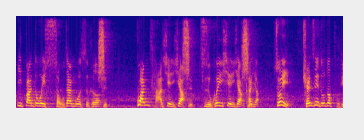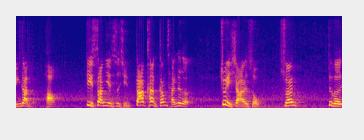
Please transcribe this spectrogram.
一般都会守在莫斯科，是观察现象，是指挥现象，看一下。所以全世界都说普丁干的。好，第三件事情，大家看刚才那个坠下来的时候，虽然这个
